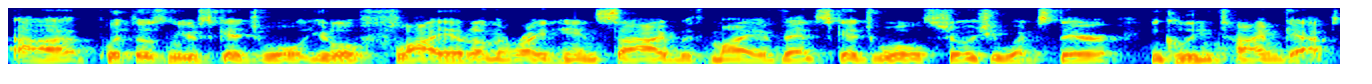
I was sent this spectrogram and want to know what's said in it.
Uh, put those in your schedule. Your little flyout on the right-hand side with my event schedule shows you what's there, including time gaps.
